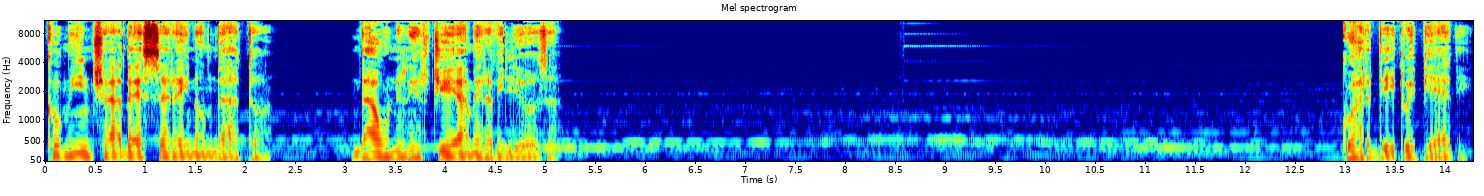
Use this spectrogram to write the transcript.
comincia ad essere inondato da un'energia meravigliosa. Guardi i tuoi piedi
